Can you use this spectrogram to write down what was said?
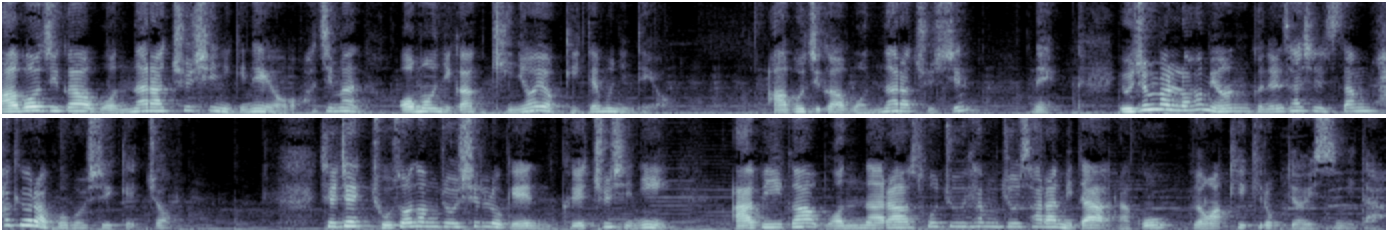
아버지가 원나라 출신이긴 해요. 하지만 어머니가 기녀였기 때문인데요. 아버지가 원나라 출신? 네. 요즘 말로 하면 그는 사실상 화교라고 볼 수 있겠죠. 실제 조선왕조 실록엔 그의 출신이 아비가 원나라 소주 향주 사람이다 라고 명확히 기록되어 있습니다.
